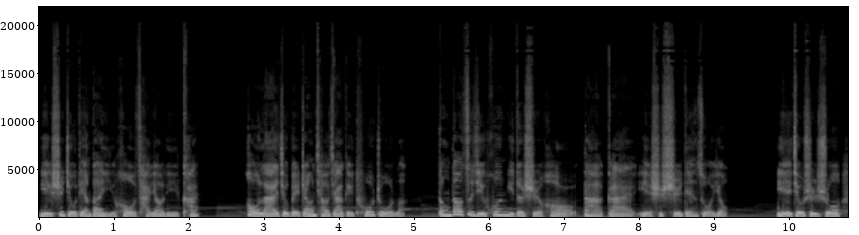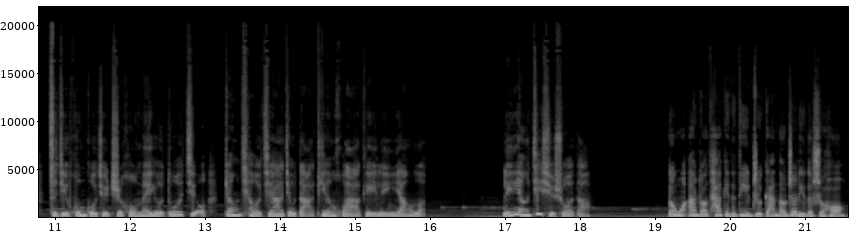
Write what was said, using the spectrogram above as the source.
也是九点半以后才要离开。后来就被张巧家给拖住了。等到自己昏迷的时候，大概也是十点左右。也就是说，自己昏过去之后没有多久，张巧家就打电话给林阳了。林阳继续说道：“等我按照他给的地址赶到这里的时候，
